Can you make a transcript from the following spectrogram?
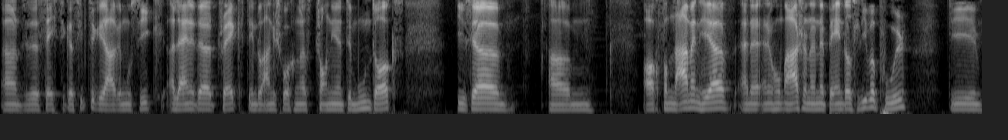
äh, diese 60er, 70er Jahre Musik. Alleine der Track, den du angesprochen hast, Johnny and the Moondogs, ist ja ähm, auch vom Namen her eine, eine Hommage an eine Band aus Liverpool, die,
